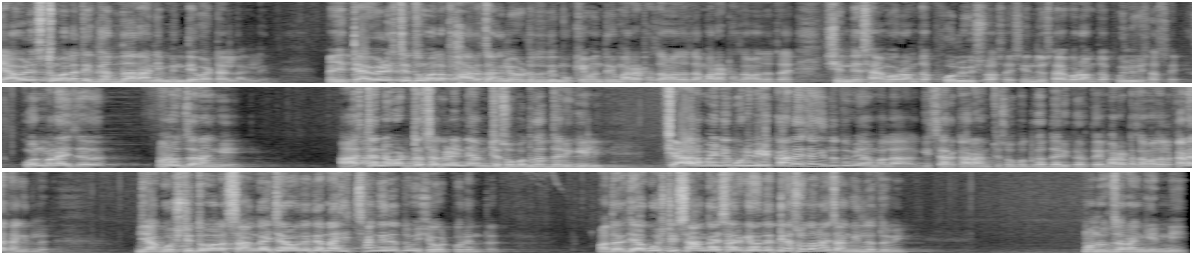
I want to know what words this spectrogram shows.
यावेळेस तुम्हाला ते गद्दार आणि मिंदे वाटायला लागलेत. म्हणजे त्यावेळेस ते तुम्हाला फार चांगले वाटत होते. मुख्यमंत्री मराठा समाजाचा मराठा समाजाचा आहे. शिंदे साहेबावर आमचा फुल विश्वास आहे. शिंदे साहेबावर आमचा फुल विश्वास आहे. कोण म्हणायचं? मनोज जरांगे. आज त्यांना वाटतं सगळ्यांनी आमच्यासोबत गद्दारी केली. चार महिन्यापूर्वी हे का नाही सांगितलं तुम्ही आम्हाला की सरकार आमच्यासोबत गद्दारी करतंय? मराठा समाजाला का नाही सांगितलं? ज्या गोष्टी तुम्हाला सांगायच्या नव्हत्या त्या नाहीच सांगितलं तुम्ही शेवटपर्यंत. मात्र ज्या गोष्टी सांगायसारख्या होत्या त्यासुद्धा नाही सांगितलं तुम्ही. मनोज जरांगेंनी.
